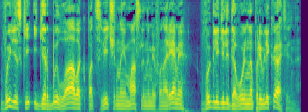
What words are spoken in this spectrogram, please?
Вывески и гербы лавок, подсвеченные масляными фонарями, выглядели довольно привлекательно.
